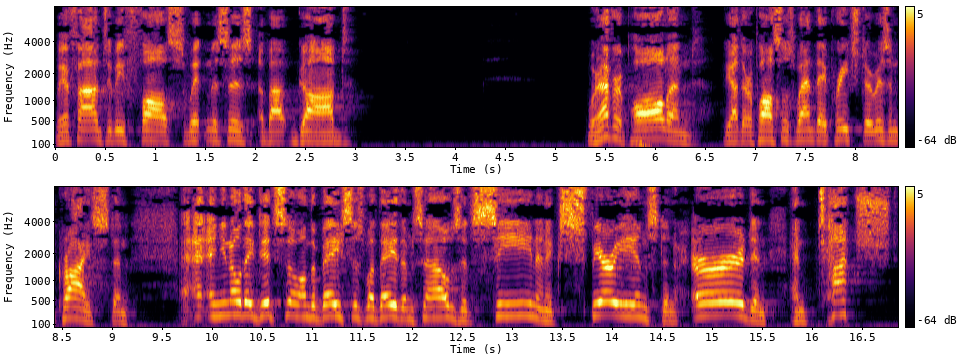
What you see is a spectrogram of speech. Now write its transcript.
we are found to be false witnesses about God. Wherever Paul and the other apostles went, they preached a risen Christ and and, and, you know, they did so on the basis what they themselves had seen and experienced and heard and, and touched.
